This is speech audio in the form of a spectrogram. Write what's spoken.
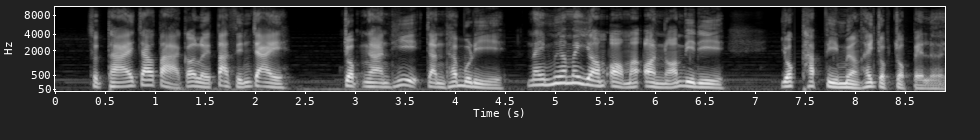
ๆ สุดท้ายเจ้าตากก็เลยตัดสินใจ จบงานที่จันทบุรี ในเมื่อไม่ยอมออกมาอ่อนน้อมดีๆ ยกทัพตีเมืองให้จบๆไปเลย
